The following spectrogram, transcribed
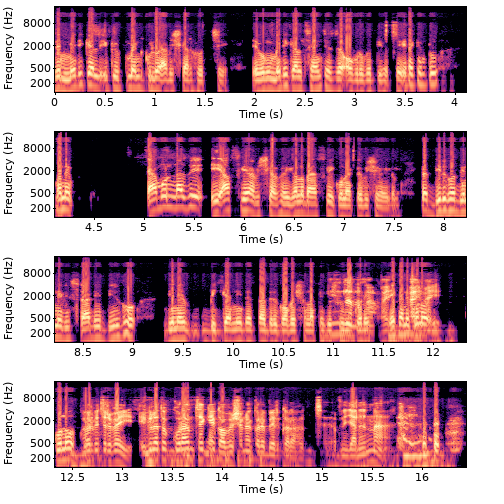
যে মেডিকেল ইকুইপমেন্টগুলো আবিষ্কার হচ্ছে এবং মেডিকেল সায়েন্সের যে অগ্রগতি হচ্ছে এটা কিন্তু মানে এমন না যে এই আজকে আবিষ্কার হয়ে গেল বা আজকে কোনো একটা বিষয় হয়ে গেল। এটা দীর্ঘদিনের স্টাডি দীর্ঘ দিনের বিজ্ঞানীদের তাদের গবেষণা থেকে শুরু করে এখানে কোনো কোনো ভিতরে ভাই এগুলো তো কোরআন থেকে গবেষণা করে বের করা হচ্ছে আপনি জানেন না?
